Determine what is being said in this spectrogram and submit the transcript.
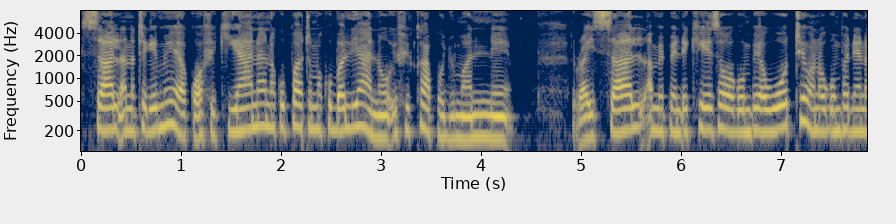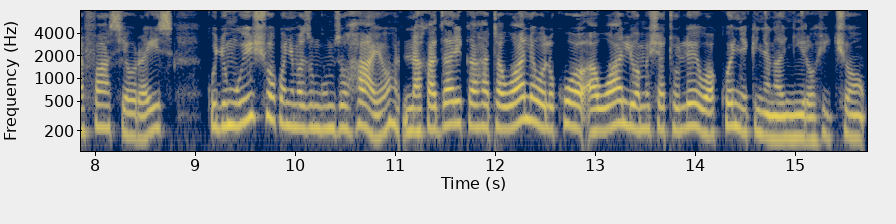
Sall anategemea kuafikiana na kupata makubaliano ifikapo Jumanne. Rais Sall amependekeza wagombea wote wanaogombania nafasi ya urais kujumuishwa kwenye mazungumzo hayo na kadhalika, hata wale waliokuwa awali wameshatolewa kwenye kinyang'anyiro hicho.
